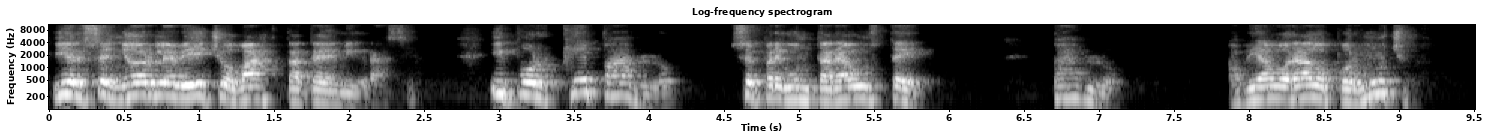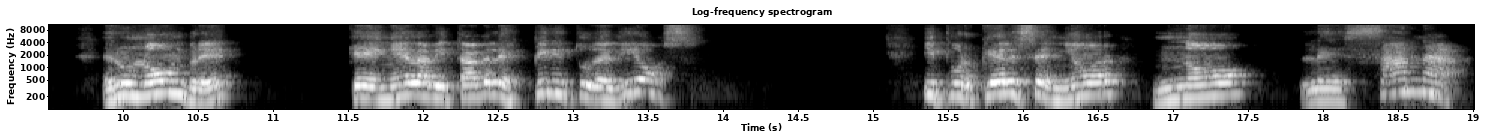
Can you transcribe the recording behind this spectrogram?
Y el Señor le había dicho, bástate de mi gracia. ¿Y por qué Pablo? Se preguntará usted. Pablo había orado por muchos. Era un hombre que en él habitaba el Espíritu de Dios. ¿Y por qué el Señor no le sana?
